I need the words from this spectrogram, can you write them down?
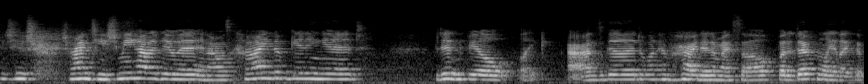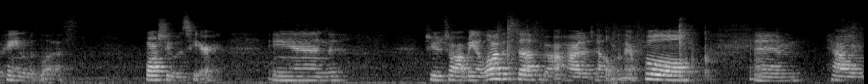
And she was trying to teach me how to do it and I was kind of getting it. It didn't feel like as good whenever I did it myself, but it definitely like the pain was less while she was here. And she taught me a lot of stuff about how to tell when they're full and how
